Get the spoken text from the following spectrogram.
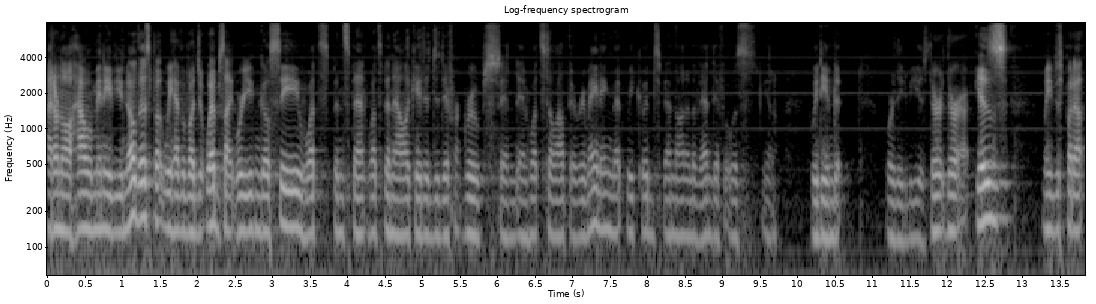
I don't know how many of you know this, but we have a budget website where you can go see what's been spent, what's been allocated to different groups, and, and what's still out there remaining that we could spend on an event if it was, you know, we deemed it worthy to be used. There, there is, let me just put out,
